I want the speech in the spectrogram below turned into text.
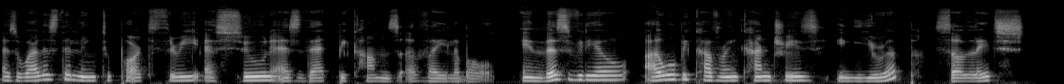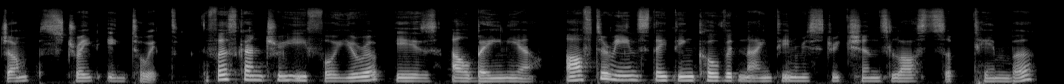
as well as the link to part 3 as soon as that becomes available. In this video, I will be covering countries in Europe, so let's jump straight into it. The first country for Europe is Albania. After reinstating COVID 19 restrictions last September,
